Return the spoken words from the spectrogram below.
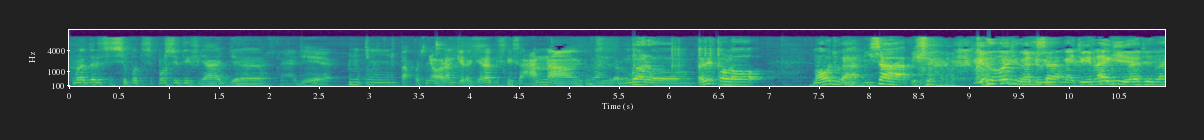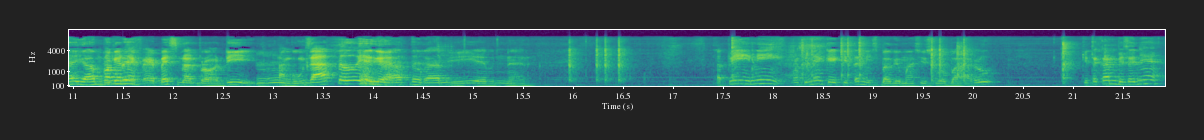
ngeliat dari sisi pos- positifnya aja. Nah, aja ya. Mm-mm. Takutnya orang kira-kira bisnis anal gitu kan. Enggak dong. Tapi kalau mau juga bisa. Mau juga bisa. Ngajuin lagi ya. Ngajuin lagi, gampang Ini kan deh. FEB 9 prodi, Mm-mm. tanggung satu ya gak? satu kan. Iya benar. Tapi ini maksudnya kayak kita nih sebagai mahasiswa baru, kita kan biasanya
